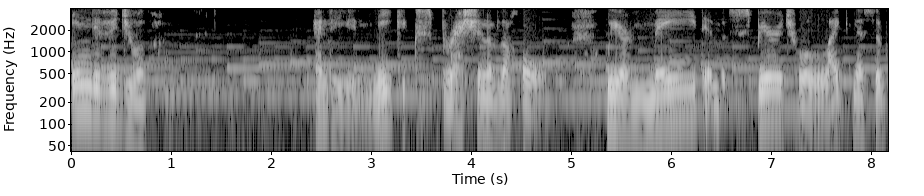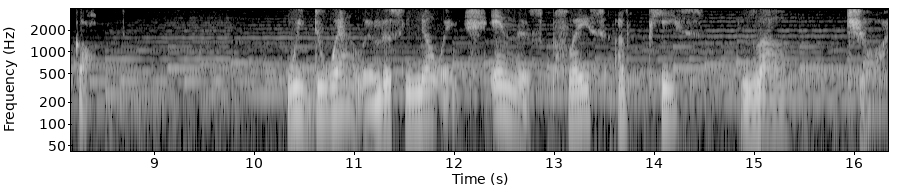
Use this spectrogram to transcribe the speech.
individualized, and a unique expression of the whole. We are made in the spiritual likeness of God. We dwell in this knowing, in this place of peace, love, joy.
